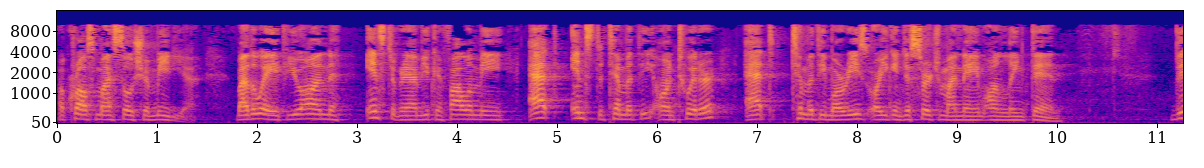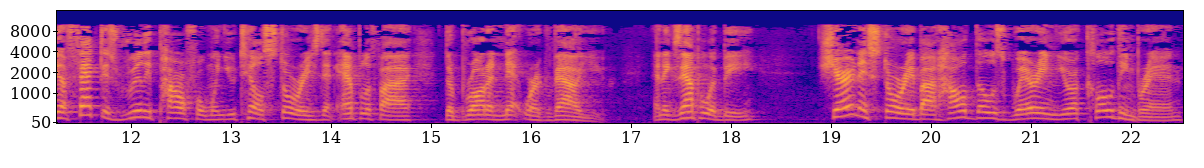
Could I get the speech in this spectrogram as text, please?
across my social media. By the way, if you're on Instagram, you can follow me at InstaTimothy on Twitter, at Timothy Maurice, or you can just search my name on LinkedIn. The effect is really powerful when you tell stories that amplify the broader network value. An example would be sharing a story about how those wearing your clothing brand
